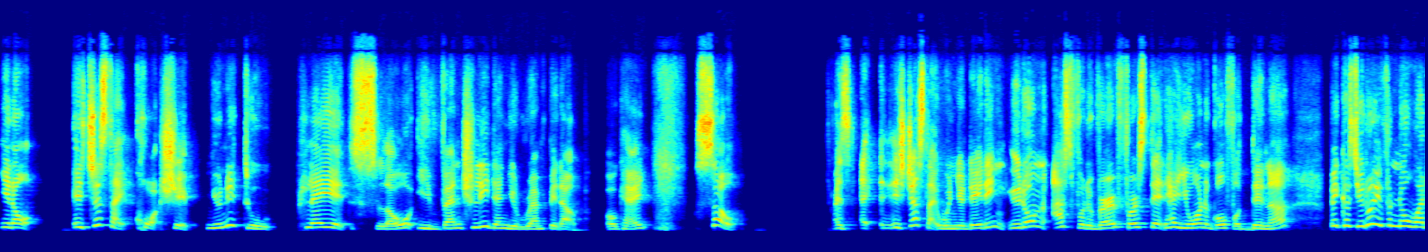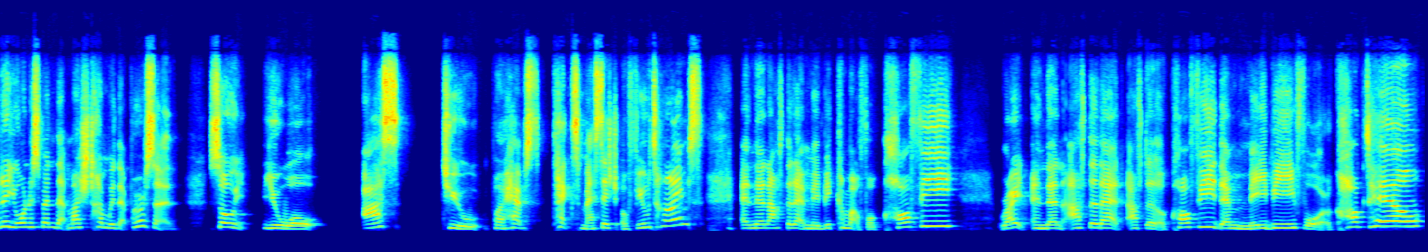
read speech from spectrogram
You know, it's just like courtship. You need to play it slow. Eventually, then you ramp it up. Okay. So it's, it's just like when you're dating, you don't ask for the very first date, hey, you want to go for dinner? Because you don't even know whether you want to spend that much time with that person. So you will ask to perhaps text message a few times. And then after that, maybe come out for coffee, right? And then after that, after a coffee, then maybe for a cocktail,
